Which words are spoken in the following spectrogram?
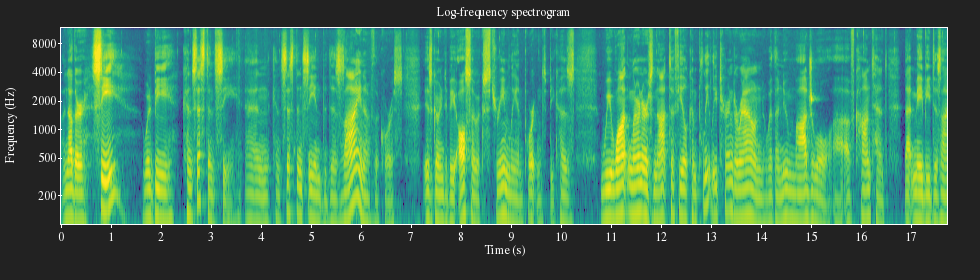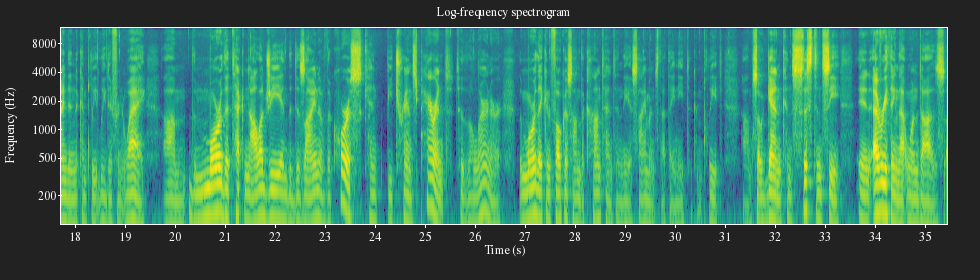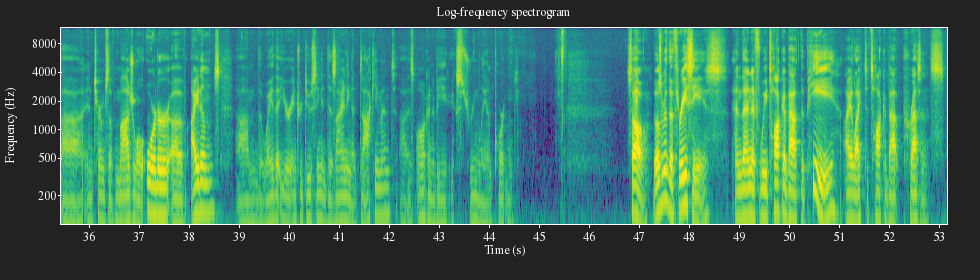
Another C would be consistency. And consistency in the design of the course is going to be also extremely important because we want learners not to feel completely turned around with a new module uh, of content that may be designed in a completely different way. Um, the more the technology and the design of the course can be transparent to the learner, the more they can focus on the content and the assignments that they need to complete. Um, so again, consistency in everything that one does uh, in terms of module order of items, um, the way that you're introducing and designing a document uh, is all going to be extremely important. So those were the three C's. And then if we talk about the P, I like to talk about presence.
